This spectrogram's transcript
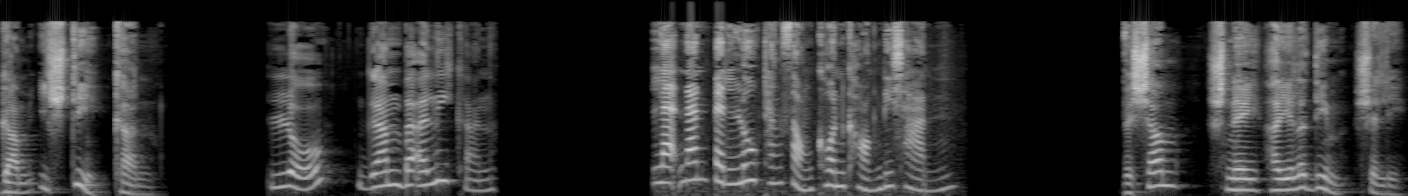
גם אשתי כאן. לא, גם בעלי כאן. และนั่นเป็นลูกทั้งสองคนของดิฉัน ושם שני הילדים שלי.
